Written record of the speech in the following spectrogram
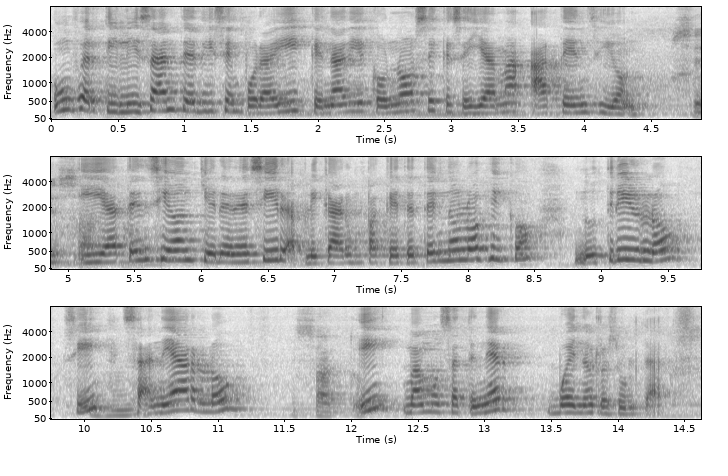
un fertilizante, dicen por ahí, que nadie conoce, que se llama atención. y atención quiere decir aplicar un paquete tecnológico, nutrirlo, ¿sí? sanearlo, y vamos a tener buenos resultados.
